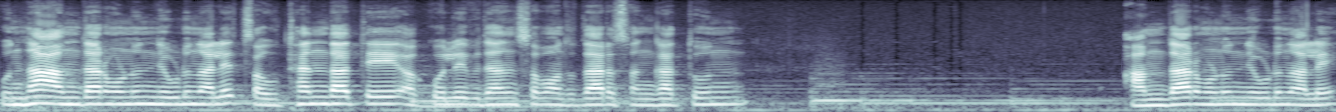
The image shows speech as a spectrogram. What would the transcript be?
पुन्हा आमदार म्हणून निवडून आले. चौथ्यांदा ते अकोले विधानसभा मतदारसंघातून आमदार म्हणून निवडून आले.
